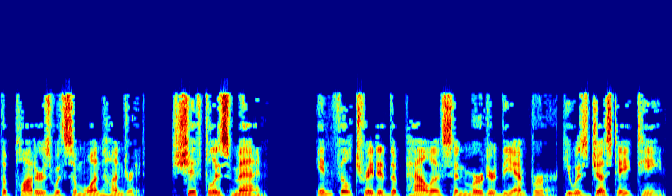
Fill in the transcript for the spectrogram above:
the plotters with some 100 «shiftless men» infiltrated the palace and murdered the emperor he was just 18.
